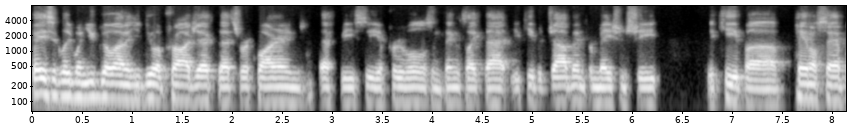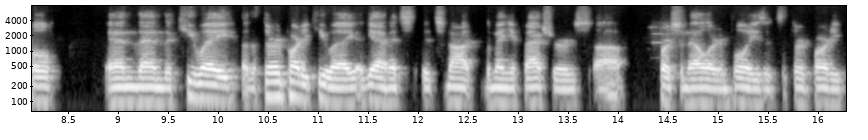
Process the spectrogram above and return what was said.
Basically, when you go out and you do a project that's requiring FBC approvals and things like that, you keep a job information sheet, you keep a panel sample and then the QA, uh, the third party QA, again, it's it's not the manufacturer's uh, personnel or employees; it's a third party.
